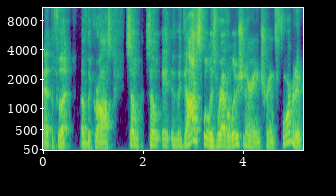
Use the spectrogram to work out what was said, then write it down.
at the foot of the cross. So, so it, the gospel is revolutionary and transformative.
